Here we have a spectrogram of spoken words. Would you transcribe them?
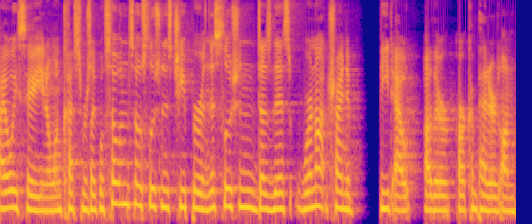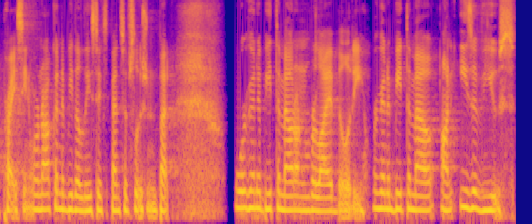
I always say, you know, when customers like, well, so and so solution is cheaper and this solution does this, we're not trying to beat out other our competitors on pricing. We're not going to be the least expensive solution, but we're going to beat them out on reliability. We're going to beat them out on ease of use.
